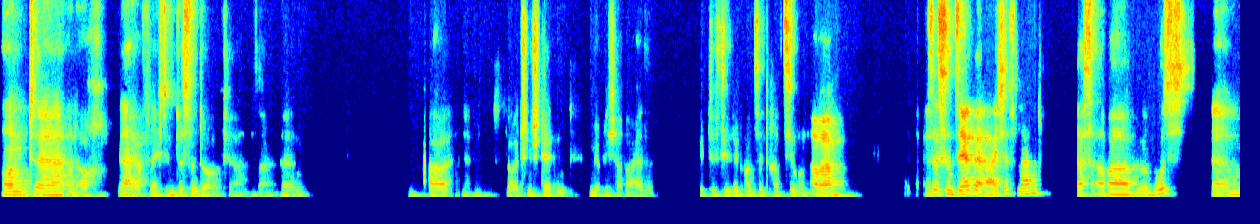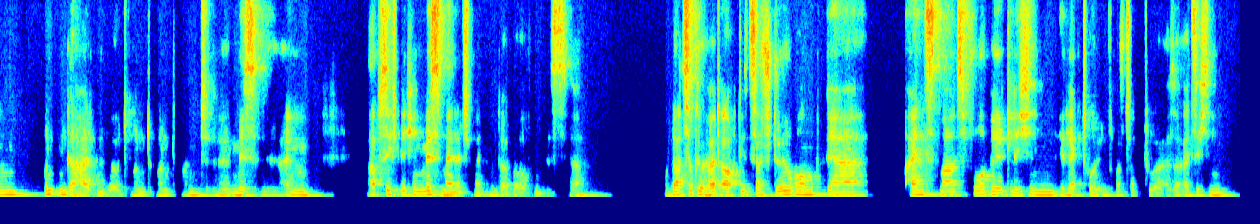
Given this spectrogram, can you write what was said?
Und, äh, und auch, ja, ja, vielleicht in Düsseldorf, ja. Also, ähm, ein paar deutschen Städten möglicherweise gibt es diese Konzentration. Aber es ist ein sehr, sehr reiches Land, das aber bewusst ähm, unten gehalten wird und, und, und äh, miss, einem absichtlichen Missmanagement unterworfen ist. Ja? Und dazu gehört auch die Zerstörung der einstmals vorbildlichen Elektroinfrastruktur. Also als ich ein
